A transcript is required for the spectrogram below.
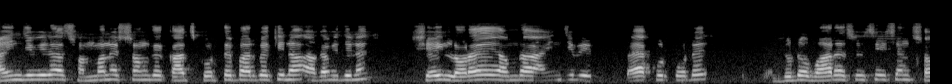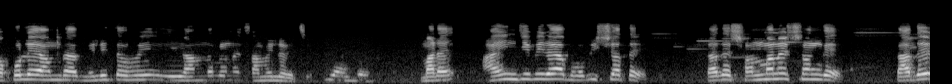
আইনজীবীরা সম্মানের সঙ্গে কাজ করতে পারবে কিনা আগামী দিনে, সেই লড়াইয়ে আমরা আইনজীবী ব্যাকুর কোর্টে দুটো বার অ্যাসোসিয়েশন সকলে আমরা মিলিত হয়ে এই আন্দোলনে সামিল হয়েছি। মানে আইনজীবীরা ভবিষ্যতে তাদের সম্মানের সঙ্গে তাদের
